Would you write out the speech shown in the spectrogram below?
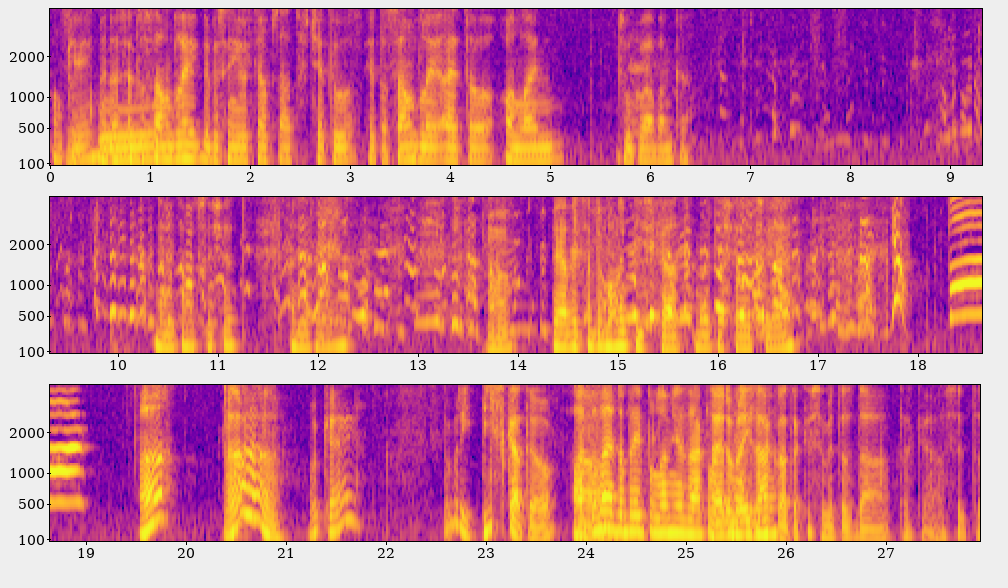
OK, Zvuku. jmenuje se to Soundly, kdyby se někdo chtěl ptát v chatu, je to Soundly a je to online zvuková banka. Není to moc slyšet? Ani tady. Aha. Pijavice by mohly pískat, mi píše Lucie. A? Ah, OK. Dobrý, pískat, jo. Ale tohle je dobrý podle mě základ. To je dobrý základ, taky se mi to zdá. Tak já si to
